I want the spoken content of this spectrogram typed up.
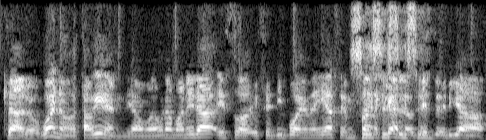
Claro, bueno, está bien, digamos, de alguna manera eso, ese tipo de medidas Sí, enmarcan sí, sí, lo sí. que sería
